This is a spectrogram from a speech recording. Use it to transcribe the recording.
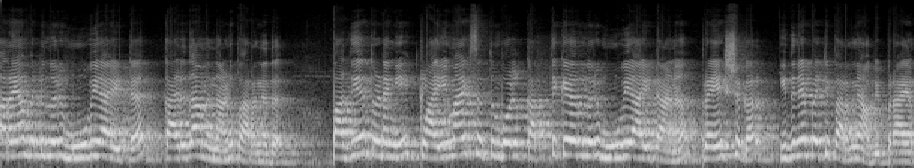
പറയാൻ പറ്റുന്ന ഒരു മൂവി ആയിട്ട് കരുതാമെന്നാണ് പറഞ്ഞത്. പതിയെ തുടങ്ങി ക്ലൈമാക്സ് എത്തുമ്പോൾ കത്തിക്കയറുന്ന ഒരു മൂവി ആയിട്ടാണ് പ്രേക്ഷകർ ഇതിനെപ്പറ്റി പറഞ്ഞ അഭിപ്രായം.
